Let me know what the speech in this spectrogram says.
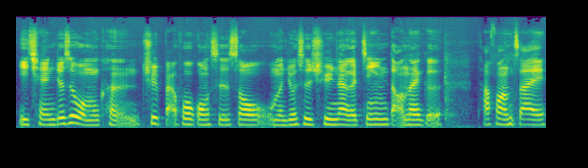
以前就是我们可能去百货公司的时候，我们就是去那个金银岛那个，它放在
